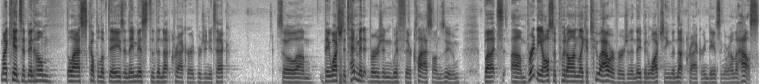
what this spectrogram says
My kids have been home the last couple of days and they missed the, Nutcracker at Virginia Tech. So um, they watched a 10 minute version with their class on Zoom. But um, Brittany also put on like a two hour version, and they've been watching the Nutcracker and dancing around the house.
